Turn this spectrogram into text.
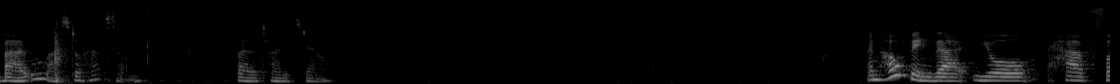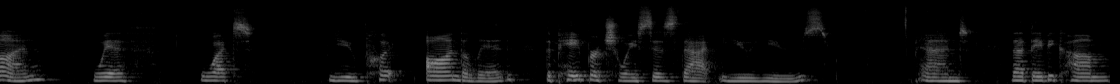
But, ooh, I still have some by the time it's down. I'm hoping that you'll have fun with what you put on the lid the paper choices that you use and that they become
